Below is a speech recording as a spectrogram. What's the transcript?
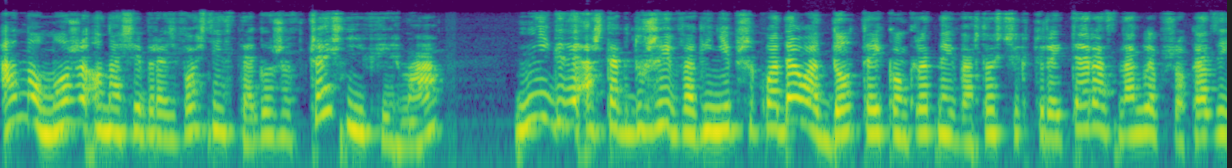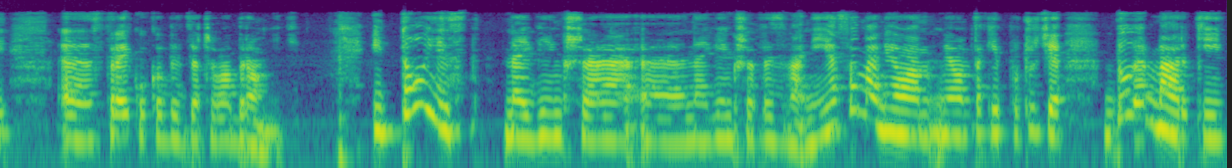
Ano, może ona się brać właśnie z tego, że wcześniej firma nigdy aż tak dużej wagi nie przykładała do tej konkretnej wartości, której teraz nagle przy okazji e, strajku kobiet zaczęła bronić. I to jest największe, e, największe wyzwanie. Ja sama miałam, miałam takie poczucie, były marki,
